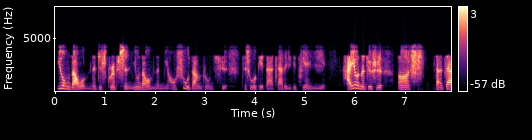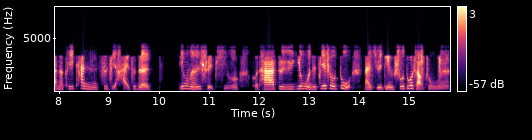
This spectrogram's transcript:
用到我们的 description，用到我们的描述当中去，这是我给大家的一个建议。还有呢，就是呃，大家呢可以看自己孩子的。英文水平和他对于英文的接受度来决定说多少中文，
